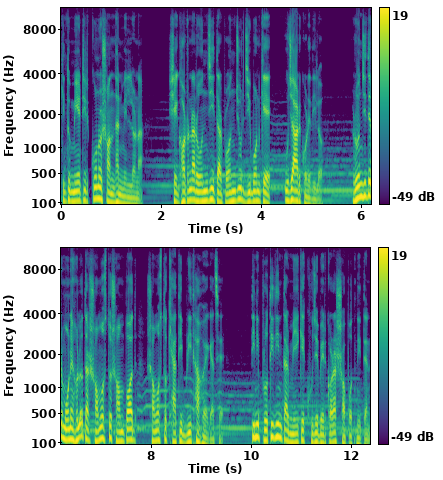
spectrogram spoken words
কিন্তু মেয়েটির কোনো সন্ধান মিলল না। সে ঘটনা রঞ্জি তার রঞ্জুর জীবনকে উজাড় করে দিল। রঞ্জিতের মনে হলো তার সমস্ত সম্পদ, সমস্ত খ্যাতি বৃথা হয়ে গেছে। তিনি প্রতিদিন তার মেয়েকে খুঁজে বের করার শপথ নিতেন।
